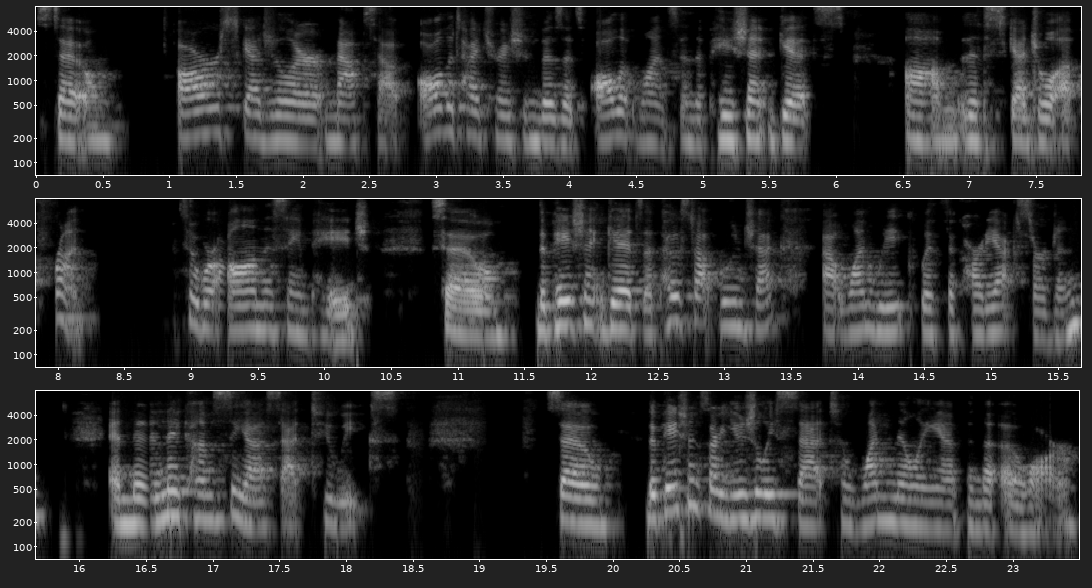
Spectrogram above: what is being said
So our scheduler maps out all the titration visits all at once and the patient gets um, the schedule up front. So we're all on the same page. So the patient gets a post-op wound check at one week with the cardiac surgeon, and then they come see us at two weeks. So the patients are usually set to one milliamp in the OR,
